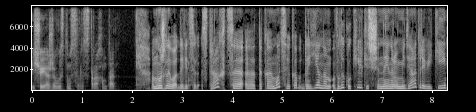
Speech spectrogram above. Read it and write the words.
що я живу з тим страхом, так? Можливо, дивіться, страх це е, така емоція, яка дає нам велику кількість ще нейромедіаторів, які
